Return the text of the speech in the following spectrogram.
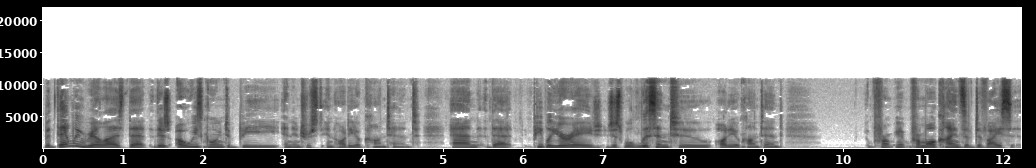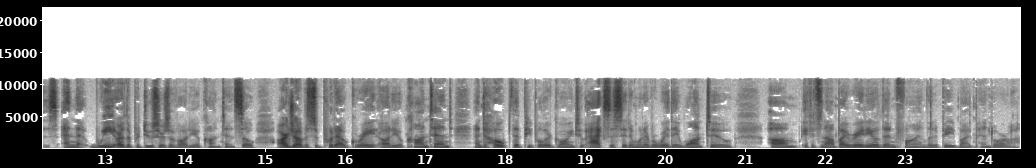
But then we realized that there's always going to be an interest in audio content and that people your age just will listen to audio content from from all kinds of devices and that we are the producers of audio content. So our job is to put out great audio content and to hope that people are going to access it in whatever way they want to. Um, if it's not by radio then fine let it be by pandora.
